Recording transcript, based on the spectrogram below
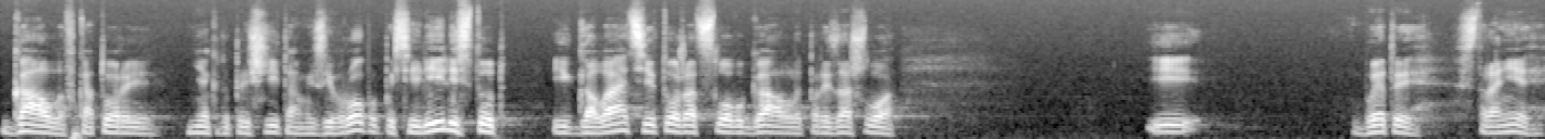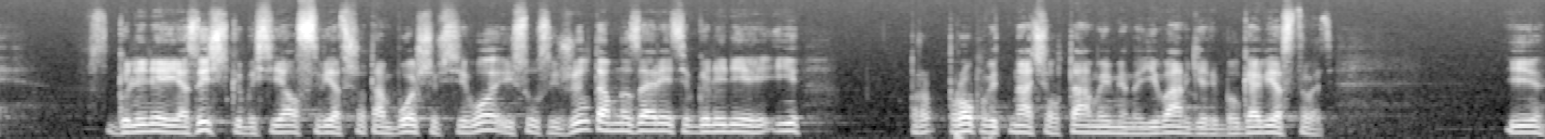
галлов, которые некоторые пришли там из Европы, поселились тут, и Галатии тоже от слова галлы произошло. И в этой стране, в Галилее языческой, бы сиял свет, что там больше всего. Иисус и жил там в Назарете, в Галилее, и проповедь начал там именно Евангелие благовествовать. И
